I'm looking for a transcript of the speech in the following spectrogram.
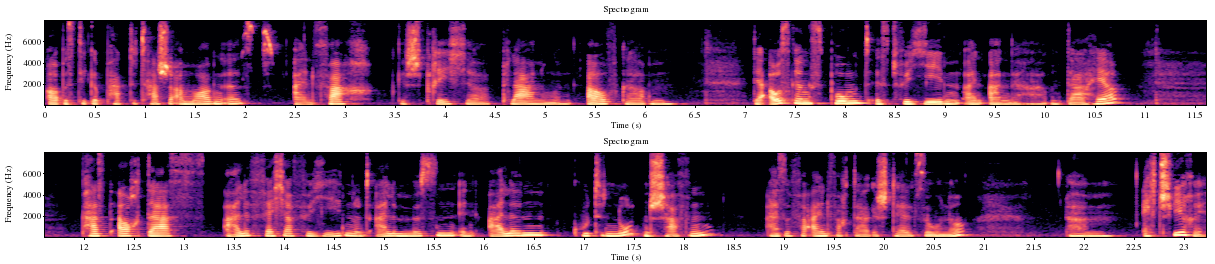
ob es die gepackte Tasche am Morgen ist, ein Fach, Gespräche, Planungen, Aufgaben. Der Ausgangspunkt ist für jeden ein anderer und daher passt auch das, alle Fächer für jeden und alle müssen in allen gute Noten schaffen. Also vereinfacht dargestellt so, ne? Ähm, echt schwierig.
